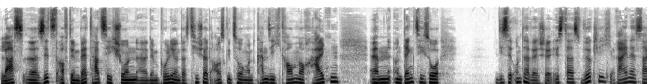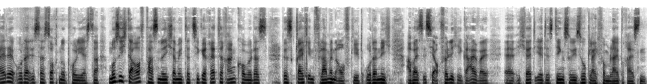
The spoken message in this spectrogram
Lars äh, sitzt auf dem Bett, hat sich schon äh, den Pulli und das T-Shirt ausgezogen und kann sich kaum noch halten ähm, und denkt sich so, diese Unterwäsche, ist das wirklich reine Seide oder ist das doch nur Polyester? Muss ich da aufpassen, wenn ich da mit der Zigarette rankomme, dass das gleich in Flammen aufgeht oder nicht? Aber es ist ja auch völlig egal, weil äh, ich werde ihr das Ding sowieso gleich vom Leib reißen.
